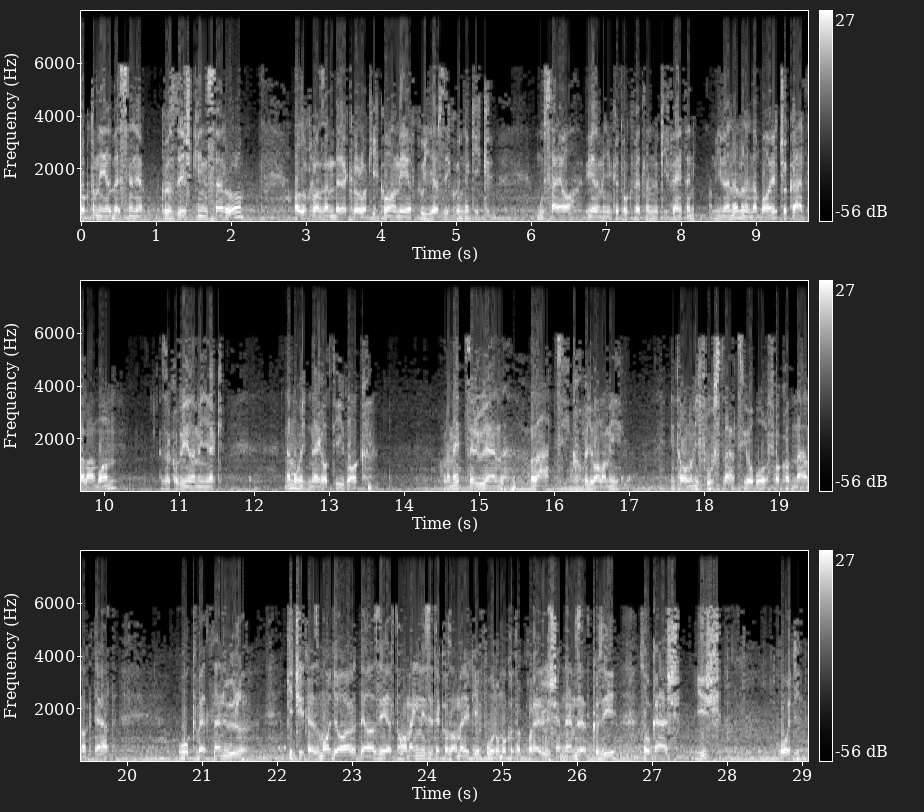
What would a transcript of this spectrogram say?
Szoktam néha beszélni a közléskényszerről, azokról az emberekről, akik valamiért úgy érzik, hogy nekik muszáj a véleményüket okvetlenül kifejteni, amivel nem lenne baj, csak általában ezek a vélemények nem hogy negatívak, hanem egyszerűen látszik, hogy valami, mint valami frusztrációból fakadnának, tehát okvetlenül kicsit ez magyar, de azért, ha megnézitek az amerikai fórumokat, akkor erősen nemzetközi szokás is, hogy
